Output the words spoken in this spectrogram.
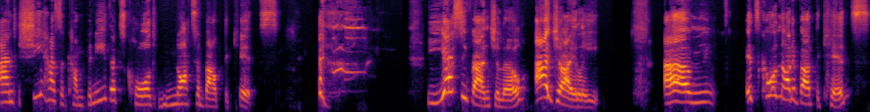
and she has a company that's called Not About the Kids. yes, Evangelo, agilely. Um, it's called Not About the Kids.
